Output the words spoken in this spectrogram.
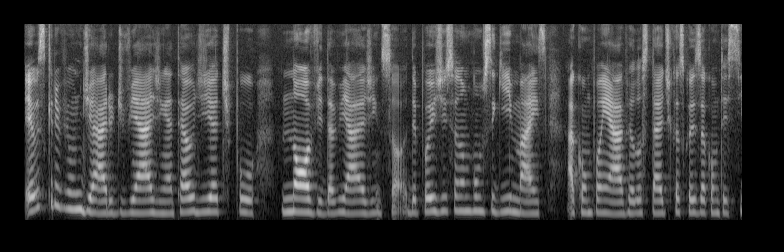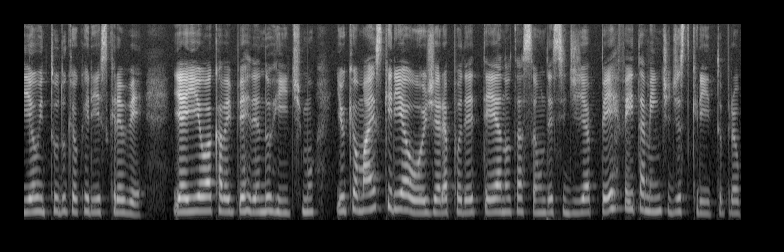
Eu escrevi um diário de viagem até o dia, tipo, 9 da viagem só. Depois disso, eu não consegui mais acompanhar a velocidade que as coisas aconteciam e tudo que eu queria escrever. E aí eu acabei perdendo o ritmo. E o que eu mais queria hoje era poder ter a anotação desse dia perfeitamente descrito para eu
